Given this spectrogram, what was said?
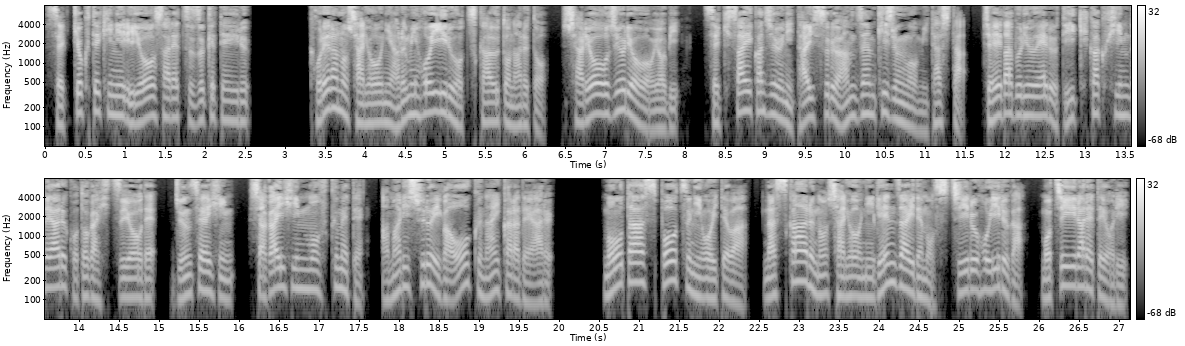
積極的に利用され続けている。これらの車両にアルミホイールを使うとなると、車両重量及び、積載荷重に対する安全基準を満たした JWLT 規格品であることが必要で、純正品、社外品も含めて、あまり種類が多くないからである。モータースポーツにおいては、ナスカールの車両に現在でもスチールホイールが用いられており、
